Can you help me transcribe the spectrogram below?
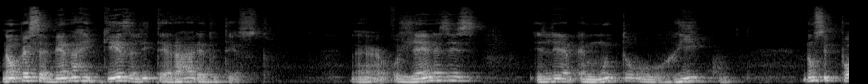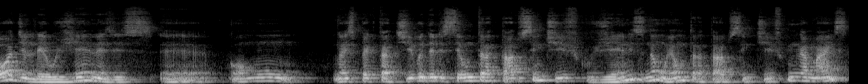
não percebendo a riqueza literária do texto. Né? O Gênesis ele é, é, muito rico. Não se pode ler o Gênesis é, como um, na expectativa dele ser um tratado científico. Gênesis não é um tratado científico, ainda mais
